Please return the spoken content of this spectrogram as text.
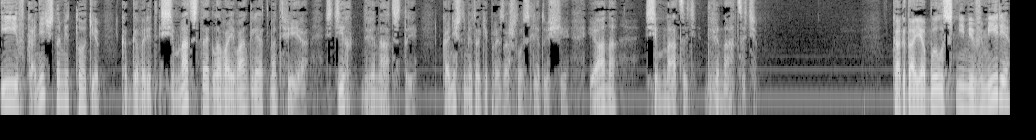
И в конечном итоге, как говорит 17 глава Евангелия от Матфея, стих 12, в конечном итоге произошло следующее. Иоанна 17, 12. Когда я был с ними в мире,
